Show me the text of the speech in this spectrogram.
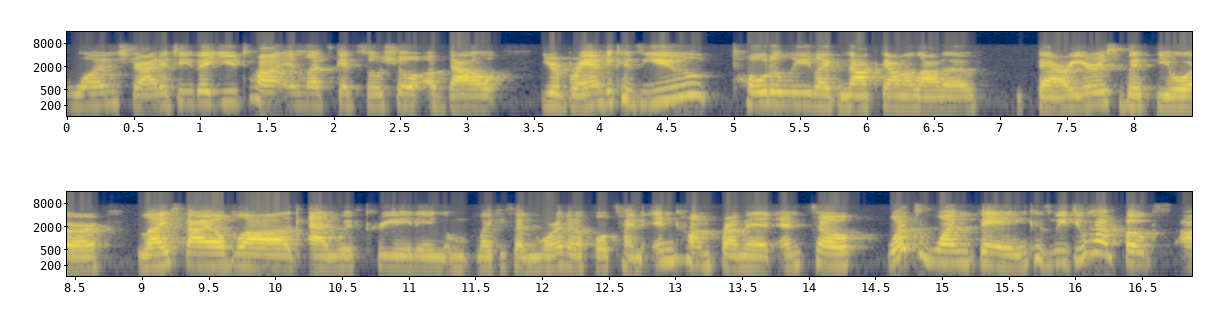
one strategy that you taught in Let's Get Social about your brand? Because you totally like knocked down a lot of barriers with your lifestyle blog and with creating, like you said, more than a full time income from it. And so, what's one thing because we do have folks uh,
